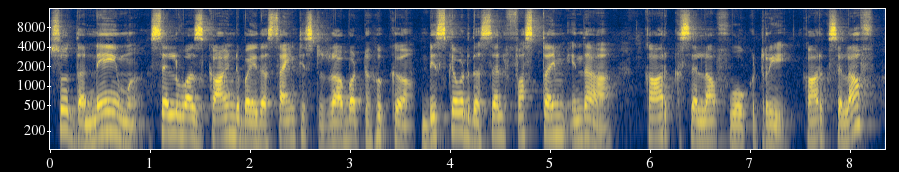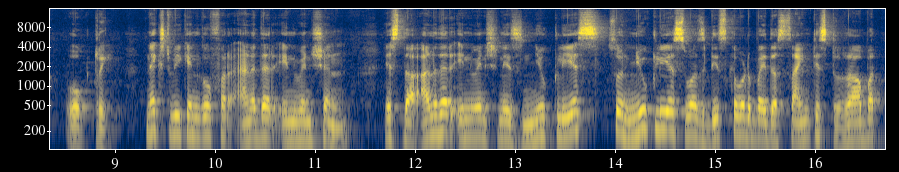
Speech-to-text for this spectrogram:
So the name cell was coined by the scientist Robert Hooke discovered the cell first time in the cork cell of oak tree. Cork cell of oak tree. Next we can go for another invention. Yes, the another invention is nucleus. So nucleus was discovered by the scientist Robert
